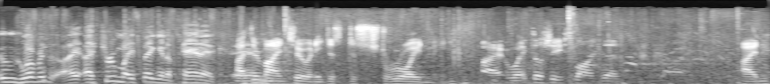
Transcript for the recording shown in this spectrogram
Whoever, I, I threw my thing in a panic. I threw mine too, and he just destroyed me. Alright, wait till she spawns in. Aiden.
